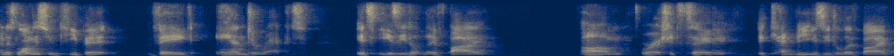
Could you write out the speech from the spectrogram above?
And as long as you keep it vague, and direct. It's easy to live by, um, or I should say, it can be easy to live by,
